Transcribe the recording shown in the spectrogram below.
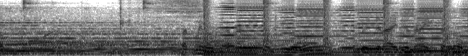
ับตัดไม่หมดครับเดี๋ยวเดี๋ยวจะได้เดือนได้าอีกสักรอบ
